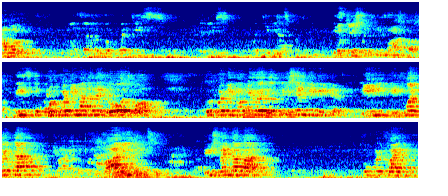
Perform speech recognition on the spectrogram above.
હા બોલો. સર લગભગ પચીસ કે વીસ પચીસની આસપાસ. પચીસ 20 કે ફૂટપટ્ટીમાં તમે જોવો છો ફૂટપટ્ટી મોટી હોય તો 30 સેન્ટીમીટર એ ઇક્વલ કેટલા 5 ઇંચ 30 ભાગ્યા 12 2.5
